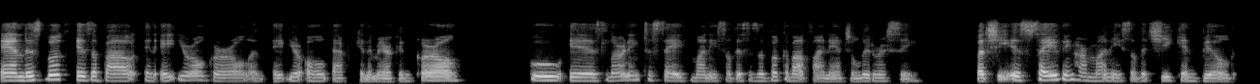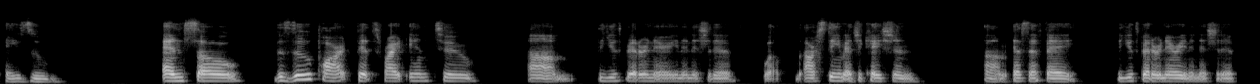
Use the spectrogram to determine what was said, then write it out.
And this book is about an eight-year-old girl, an eight-year-old African American girl who is learning to save money. So this is a book about financial literacy, but she is saving her money so that she can build a zoo. And so the zoo part fits right into um, the Youth Veterinarian Initiative, well, our STEAM education um, SFA, the Youth Veterinarian Initiative.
